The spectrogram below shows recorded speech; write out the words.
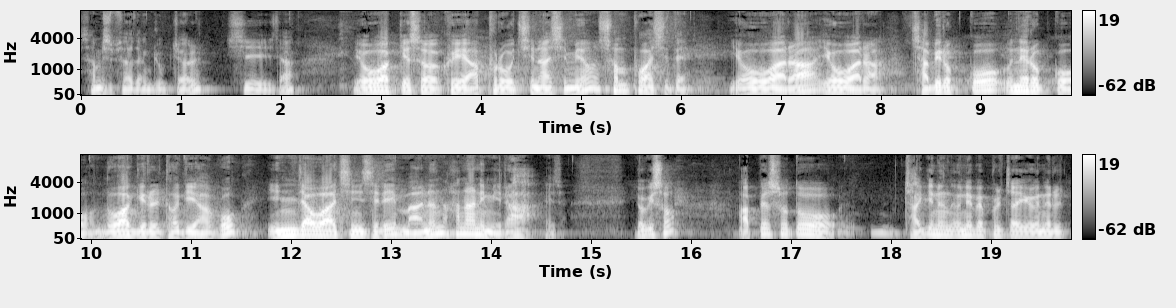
34장 6절 시작 여호와께서 그의 앞으로 지나시며 선포하시되 여호와라 여호와라 자비롭고 은혜롭고 노하기를 더디하고 인자와 진실이 많은 하나님이라. 여기서 앞에서도 자기는 은혜 베풀 자에게 은혜를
